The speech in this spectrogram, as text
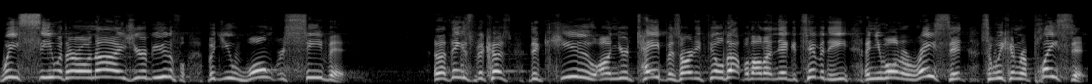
We see with our own eyes you're beautiful, but you won't receive it. And I think it's because the cue on your tape is already filled up with all that negativity, and you won't erase it so we can replace it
